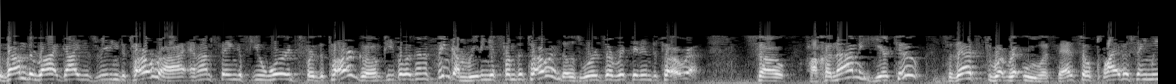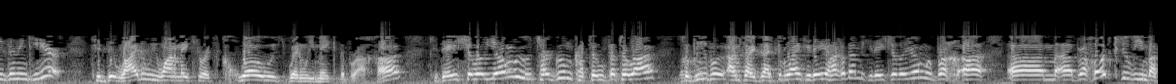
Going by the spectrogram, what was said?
if I'm the right guy who's reading the Torah and I'm saying a few words for the Targum, people are going to think I'm reading it from the Torah, and those words are written in the Torah. So hachanami here too. So that's what Re'ula says. So apply the same reasoning here. Why do we want to make sure it's closed when we make the bracha? Kidei shelo yomu targum katuv Torah. So people, I'm sorry, I skip line? Kidei hachanami kidei shelo yomu uh, um, uh, brachot ktuvim.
